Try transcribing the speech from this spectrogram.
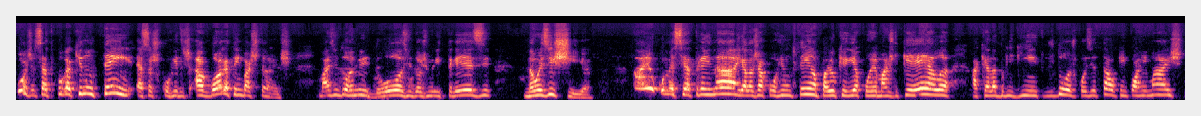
poxa, certo? Por aqui não tem essas corridas. Agora tem bastante. Mas em 2012, em 2013, não existia. Aí eu comecei a treinar e ela já corria um tempo, aí eu queria correr mais do que ela, aquela briguinha entre os dois, coisa e tal, quem corre mais.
